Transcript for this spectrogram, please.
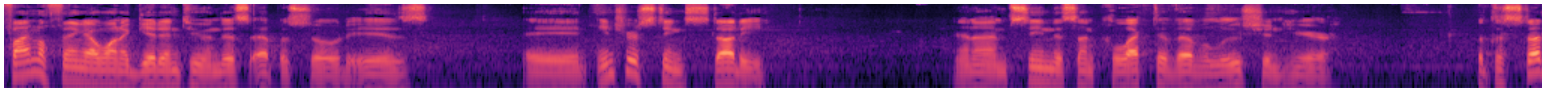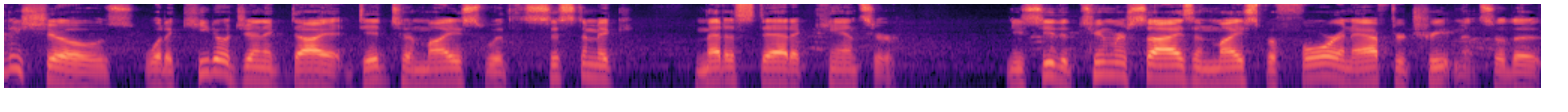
final thing I want to get into in this episode is an interesting study, and I'm seeing this on collective evolution here. But the study shows what a ketogenic diet did to mice with systemic metastatic cancer. You see the tumor size in mice before and after treatment. So the,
